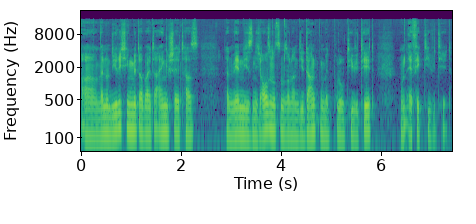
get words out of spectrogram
Äh, wenn du die richtigen Mitarbeiter eingestellt hast, dann werden die es nicht ausnutzen, sondern die danken mit Produktivität und Effektivität.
